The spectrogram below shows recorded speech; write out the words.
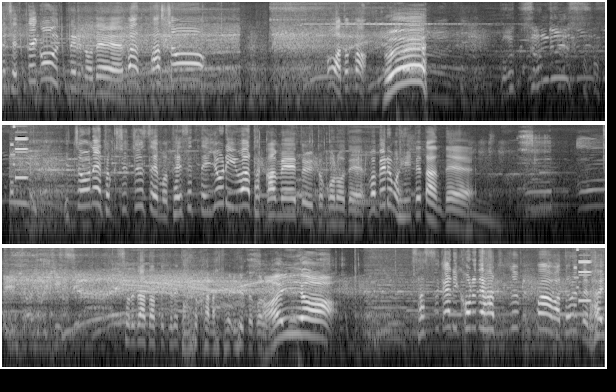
で設定5を打ってるのでまあ多少お当たった。え一応ね特殊抽選も低設定よりは高めというところで、まあ、ベルも引いてたんでそれで当たってくれたのかなというところー、でさすがにこれで80%は取れてない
